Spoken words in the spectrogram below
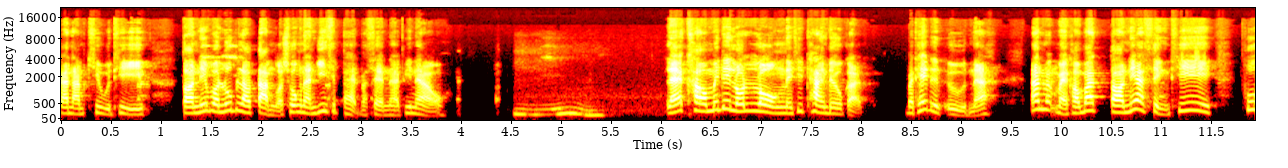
การนำ QT ตอนนี้วอลุ่มเราต่ำกว่าช่วงนั้น28%นะพี่นาวอืมและเขาไม่ได้ลดลงในทิศทางเดียวกับประเทศอื่น ๆ นะ นั่นหมายความว่าตอนเนี้ยสิ่งที่ ผู้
